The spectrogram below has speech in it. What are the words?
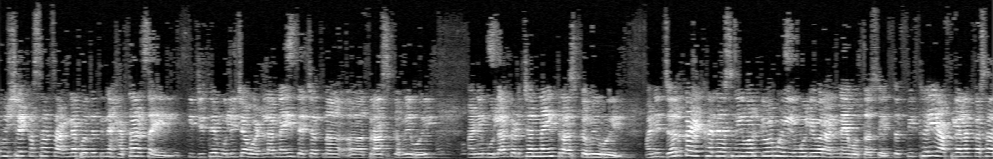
विषय कसा चांगल्या पद्धतीने हाताळता येईल की जिथे मुलीच्या वडिलांनाही त्याच्यातनं त्रास कमी होईल आणि मुलाकडच्यांनाही त्रास कमी होईल. आणि जर का एखाद्या स्त्रीवर किंवा मुलीवर अन्याय होत असेल तर तिथेही आपल्याला कसा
